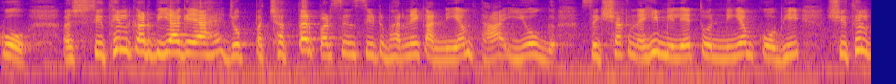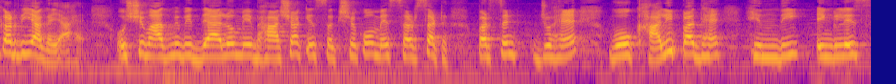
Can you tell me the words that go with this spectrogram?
को शिथिल कर दिया गया है, जो 75 परसेंट सीट भरने का नियम था, योग शिक्षक नहीं मिले तो नियम को भी शिथिल कर दिया गया है। उच्च माध्यमिक विद्यालयों में भाषा के शिक्षकों में सड़सठ परसेंट जो है, वो खाली पद है, हिंदी, इंग्लिश,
